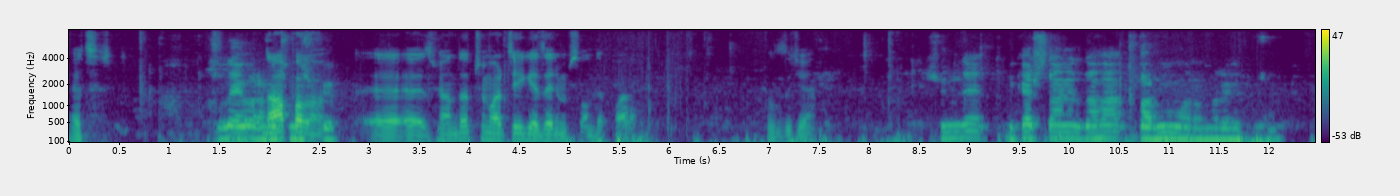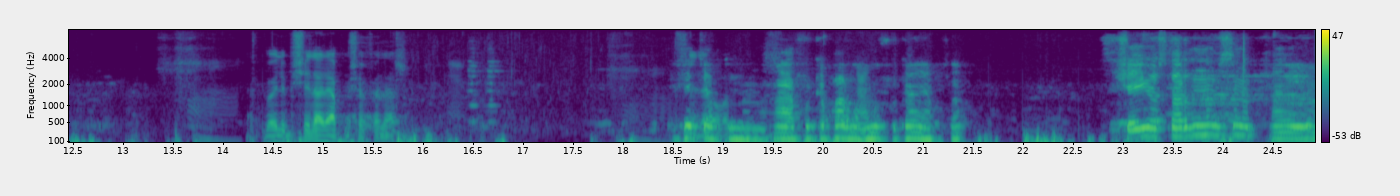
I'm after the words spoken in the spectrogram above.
Evet. Burada ev var Ne ama içinde yapalım? çıkıyor. Ee, evet şu anda tüm haritayı gezelim son defa. Hızlıca. Şimdi birkaç tane daha farmım var onları yapacağım. Böyle bir şeyler yapmış Efe'ler. Şeyler yaptım ben. Ha Furkan pardon onu Furkan yaptı. Şeyi gösterdin mi misin? Yani özür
